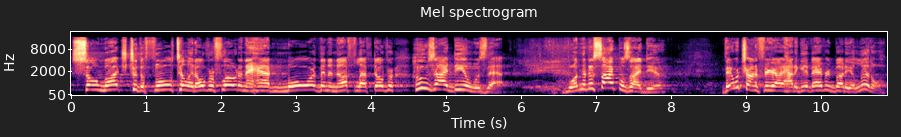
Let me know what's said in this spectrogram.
so much to the full till it overflowed and they had more than enough left over? Whose idea was that? Wasn't the disciples' idea. They were trying to figure out how to give everybody a little.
